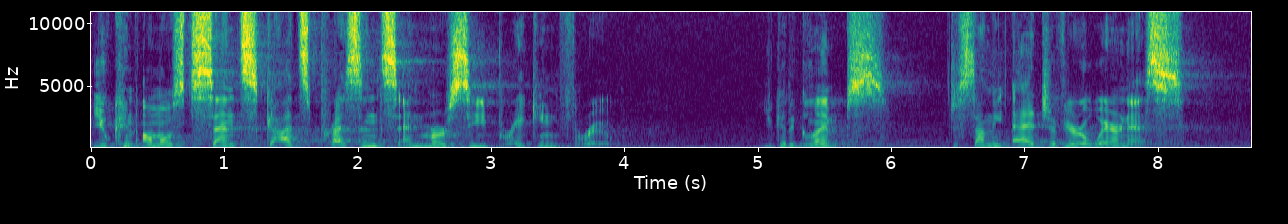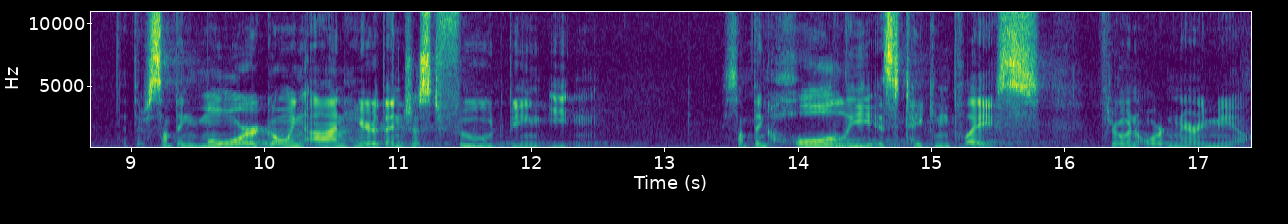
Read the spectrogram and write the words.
you can almost sense God's presence and mercy breaking through. You get a glimpse, just on the edge of your awareness, that there's something more going on here than just food being eaten. Something holy is taking place through an ordinary meal.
